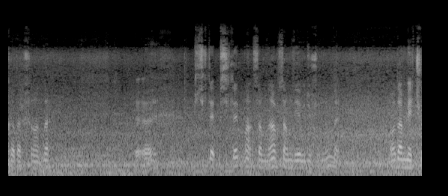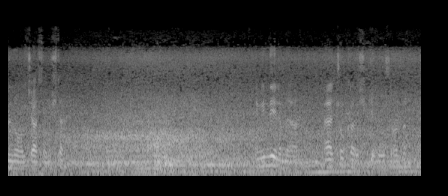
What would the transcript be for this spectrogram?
o kadar şu anda. Ee, bisiklet bisiklet mi alsam ne yapsam diye bir düşündüm de. O da meçhul ne olacağı sonuçta. Emin değilim ya. Evet çok karışık geliyor şu anda.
